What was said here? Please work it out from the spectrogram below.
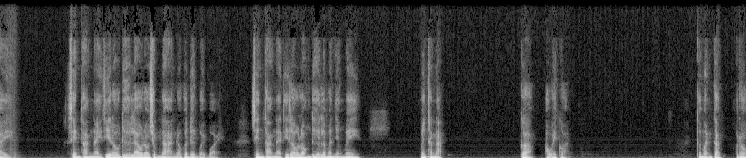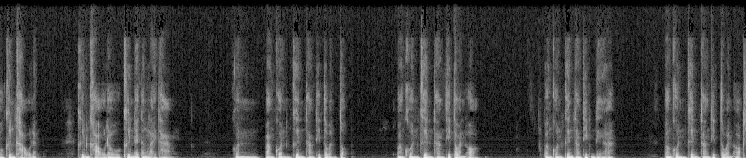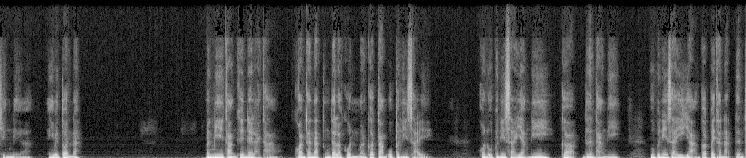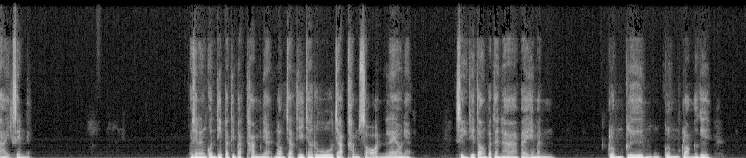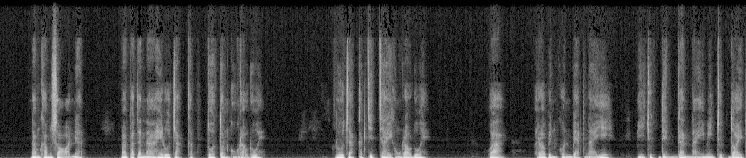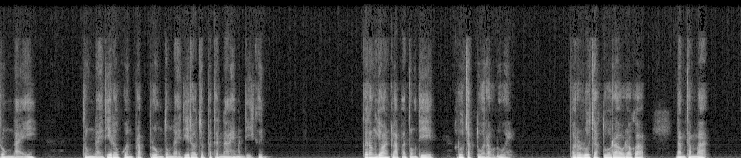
เส้นทางไหนที่เราเดินแล้วเราชำนาญเราก็เดินบ่อยๆ เส้นทางไหนที่เราลองเดินแล้วมันยังไม่ไม่ถนัด ก็เอาไว้ก่อน ก็เหมือนกับเราขึ้นเขาเนะี่ยขึ้นเขาเราขึ้นได้ตั้งหลายทาง คนบางคนขึ้นทางทิศตะวันตก บางคนขึ้นทางทิศตะวันออก บางคนขึ้นทางทิศเหนือ บางคนขึ้นทางทิศตะวันออกเฉียงเหนือ อย่างนี้เป็นต้นนะ มันมีทางขึ้นได้หลายทาง ความถนัดของแต่ละคนมันก็ตามอุปนิสัย คนอุปนิสัยอย่างนี้ก็เดินทางนี้ อุปนิสัยอีกอย่างก็ไปถนัดเดินทางอีกเส้นหนึ่ง เพราะฉะนั้นคนที่ปฏิบัติธรรมเนี่ยนอกจากที่จะรู้จากคำสอนแล้วเนี่ยสิ่งที่ต้องพัฒนาไปให้มันกลมกลืนกลมกล่อมก็คือนำคำสอนเนี่ยมาพัฒนาให้รู้จักกับตัวตนของเราด้วย รู้จักกับจิตใจของเราด้วย ว่าเราเป็นคนแบบไหน มีจุดเด่นด้านไหน มีจุดด้อยตรงไหน ตรงไหนที่เราควรปรับปรุงตรงไหนที่เราจะพัฒนาให้มันดีขึ้น ก็ต้องย้อนกลับมาตรงที่รู้จักตัวเราด้วยพอเรารู้จักตัวเราเราก็นำธรรมะ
